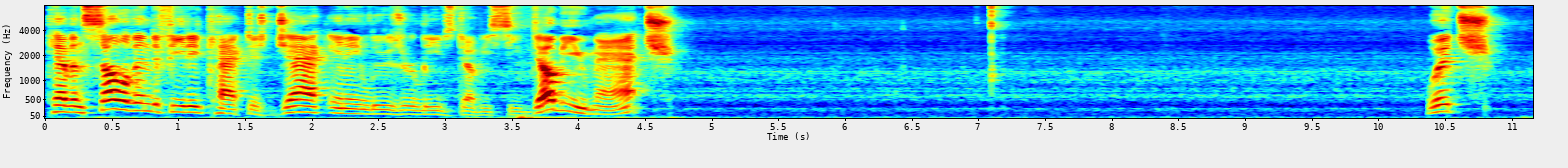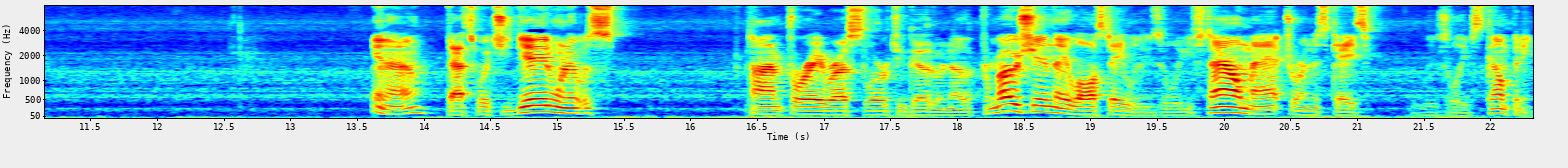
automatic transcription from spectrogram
Kevin Sullivan defeated Cactus Jack in a loser leaves WCW match. Which, you know, that's what you did when it was time for a wrestler to go to another promotion. They lost a loser leaves town match, or in this case, loser leaves company.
